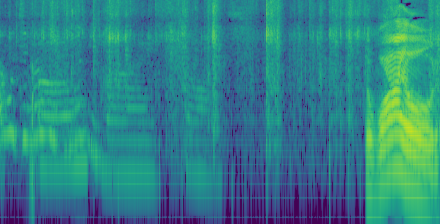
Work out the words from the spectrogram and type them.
Oh, it's a movie. movie. The Wild.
